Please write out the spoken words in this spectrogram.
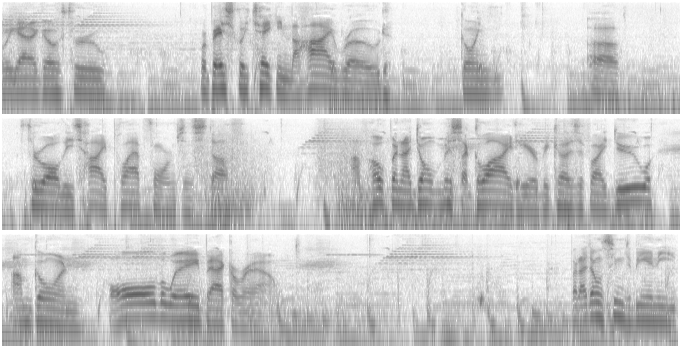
We gotta go through. We're basically taking the high road, going uh, through all these high platforms and stuff. I'm hoping I don't miss a glide here because if I do, I'm going all the way back around. But I don't seem to be any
